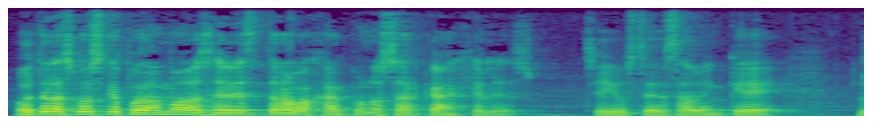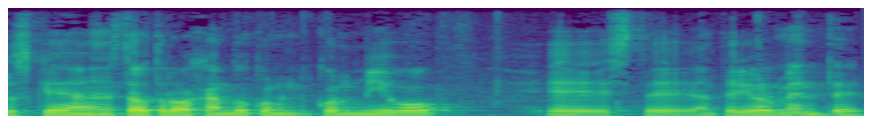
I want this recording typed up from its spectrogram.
Otra de las cosas que podemos hacer es trabajar con los arcángeles. ¿sí? Ustedes saben que los que han estado trabajando conmigo este, anteriormente,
